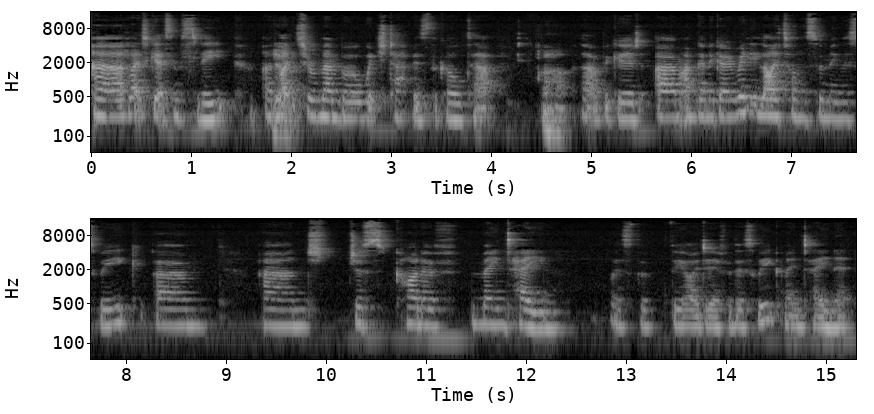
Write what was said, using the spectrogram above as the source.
Uh, I'd like to get some sleep. I'd Yeah. like to remember which tap is the cold tap. Uh-huh. That would be good. Um, I'm going to go really light on swimming this week um, and just kind of maintain is the, the idea for this week, maintain it.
